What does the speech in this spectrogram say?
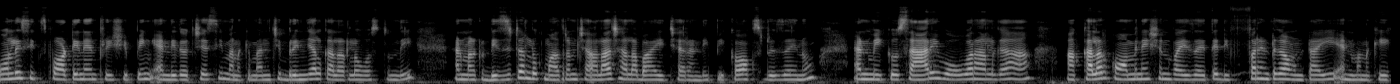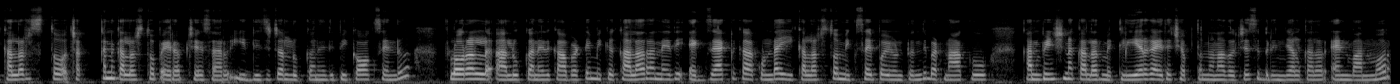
Only six forty nine free shipping and ఇది వచ్చేసి మనకి మంచి బ్రింజల్ కలర్లో వస్తుంది. అండ్ మనకు డిజిటల్ లుక్ మాత్రం చాలా చాలా బాగా ఇచ్చారండి. పికాక్స్ డిజైను అండ్ మీకు శారీ ఓవరాల్గా ఆ కలర్ కాంబినేషన్ వైజ్ అయితే డిఫరెంట్గా ఉంటాయి. అండ్ మనకి కలర్స్తో చక్కని కలర్స్తో పేరప్ చేశారు ఈ డిజిటల్ లుక్ అనేది పికాక్స్ అండ్ ఫ్లోరల్ లుక్ అనేది. కాబట్టి మీకు కలర్ అనేది ఎగ్జాక్ట్ కాకుండా ఈ కలర్స్తో మిక్స్ అయిపోయి ఉంటుంది. బట్ నాకు కనిపించిన కలర్ మీకు క్లియర్గా అయితే చెప్తున్నాను. అది వచ్చేసి brinjal colour. And one more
